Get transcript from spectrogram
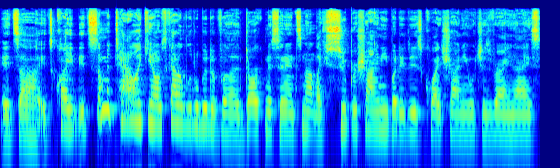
It's uh, it's quite, it's some metallic. You know, it's got a little bit of uh, darkness in it. It's not like super shiny, but it is quite shiny, which is very nice.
